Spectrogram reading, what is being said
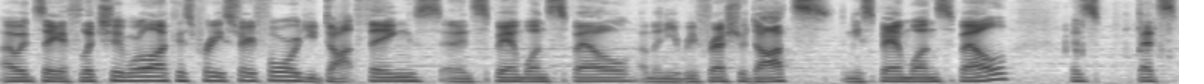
I would say Affliction Warlock is pretty straightforward. You dot things and then spam one spell, and then you refresh your dots and you spam one spell. That's that's.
